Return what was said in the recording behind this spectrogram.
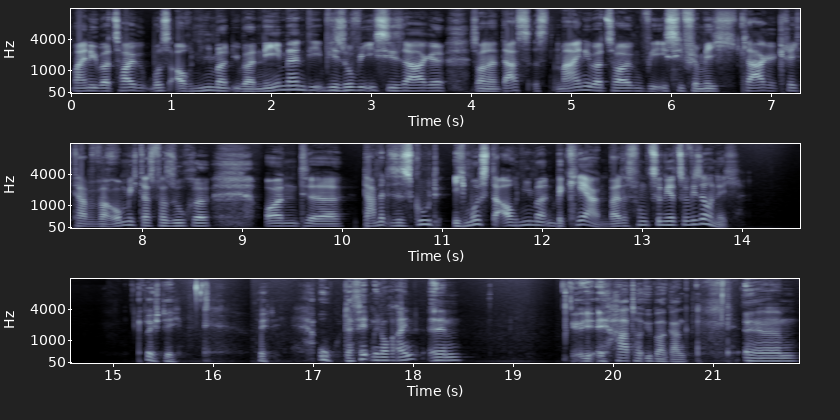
Meine Überzeugung muss auch niemand übernehmen, die, wie, so wie ich sie sage, sondern das ist meine Überzeugung, wie ich sie für mich klar gekriegt habe, warum ich das versuche. Und äh, damit ist es gut. Ich musste auch niemanden bekehren, weil das funktioniert sowieso nicht. Richtig. Oh, da fällt mir noch ein. Ähm, äh, harter Übergang. Ähm,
